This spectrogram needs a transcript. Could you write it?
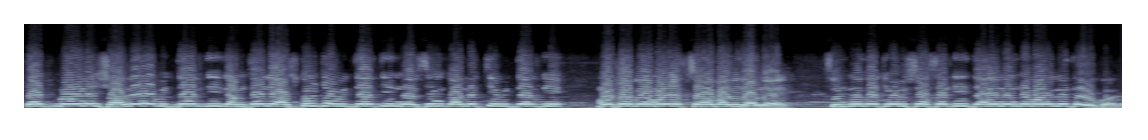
त्याचप्रमाणे शालेय विद्यार्थी जामसांडे हायस्कूलचे विद्यार्थी नर्सिंग कॉलेजचे विद्यार्थी मोठ्या प्रमाणात सहभागी झाले आहेत. सिंधुदुर्ग चोवीस दयानंद मांगले देवगड.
